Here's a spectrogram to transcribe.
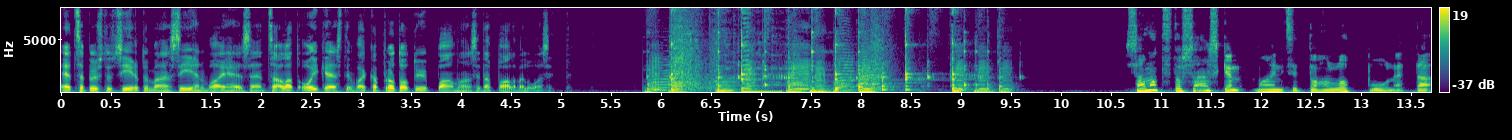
että sä pystyt siirtymään siihen vaiheeseen, että sä alat oikeasti vaikka prototyyppaamaan sitä palvelua sitten. Samat tuossa äsken mainitsit tuohon loppuun, että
